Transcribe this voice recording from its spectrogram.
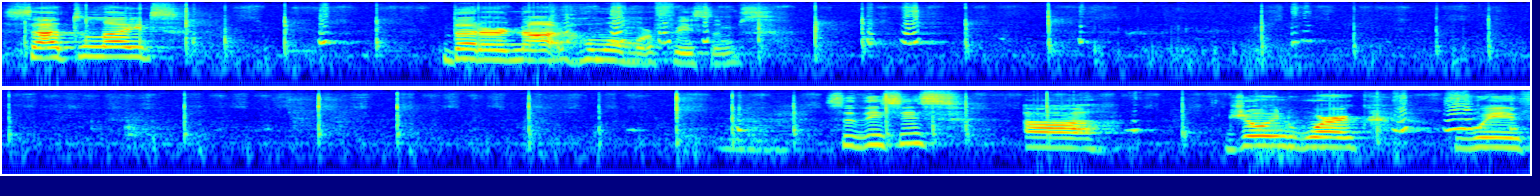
satellites that are not homomorphisms. So this is uh, joint work with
